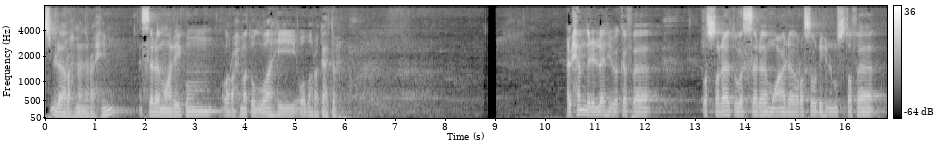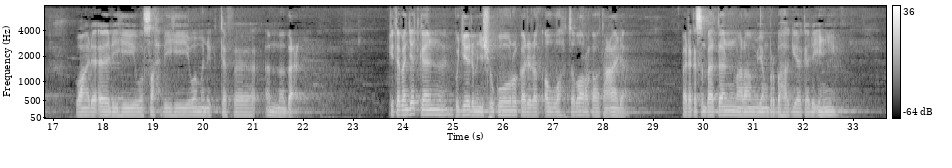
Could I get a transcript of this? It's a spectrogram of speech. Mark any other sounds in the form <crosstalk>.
بسم الله الرحمن الرحيم. السلام عليكم ورحمة الله وبركاته. الحمد لله وكفى والصلاة والسلام على رسوله المصطفى وعلى آله وصحبه ومن اكتفى. أما بعد Kita panjatkan puja dan syukur kehadirat Allah Tabaraka wa Pada kesempatan malam yang berbahagia kali ini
